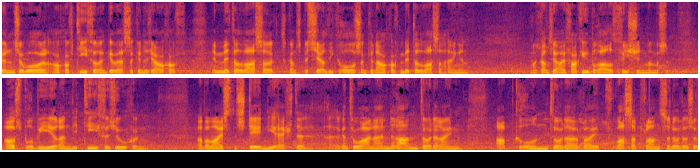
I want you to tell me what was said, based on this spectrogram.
Können sowohl auch auf tieferen Gewässern, können sie auch auf, im Mittelwasser, ganz speziell die großen, können auch auf Mittelwasser hängen. Man kann sie einfach überall fischen, man muss ausprobieren, die Tiefe suchen. Aber meistens stehen die Hechte irgendwo an einem Rand oder einem Abgrund oder bei Wasserpflanzen oder so.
